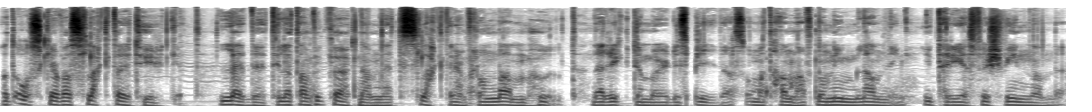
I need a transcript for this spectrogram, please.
Att Oskar var slaktare till yrket ledde till att han fick öknamnet Slaktaren från Lammhult när rykten började spridas om att han haft någon inblandning i Theres försvinnande.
